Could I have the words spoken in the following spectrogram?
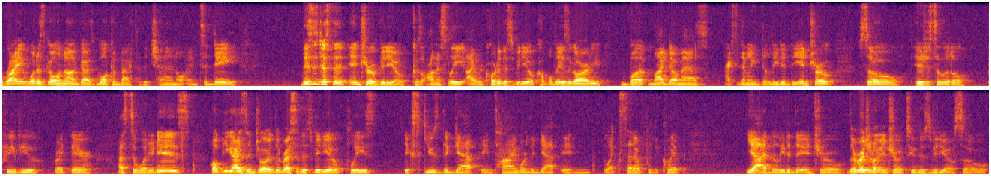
right, what is going on, guys? Welcome back to the channel. And today, this is just an intro video because honestly, I recorded this video a couple days ago already, but my dumbass accidentally deleted the intro. So here's just a little preview right there as to what it is. Hope you guys enjoyed the rest of this video. Please excuse the gap in time or the gap in like setup for the clip. Yeah, I deleted the intro, the original intro to this video. So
